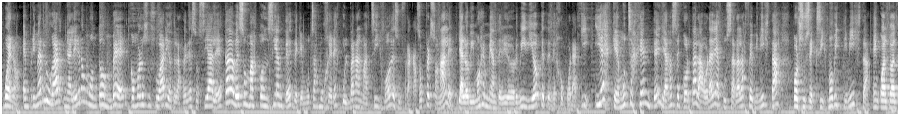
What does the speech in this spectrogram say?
Bueno, en primer lugar, me alegra un montón ver cómo los usuarios de las redes sociales cada vez son más conscientes de que muchas mujeres culpan al machismo de sus fracasos personales. Ya lo vimos en mi anterior vídeo que te dejo por aquí. Y es que mucha gente ya no se corta a la hora de acusar a las feministas por su sexismo victimista. En cuanto al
